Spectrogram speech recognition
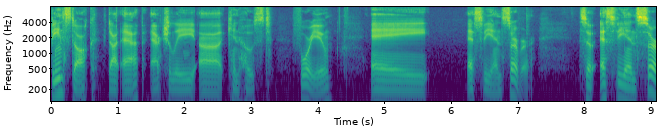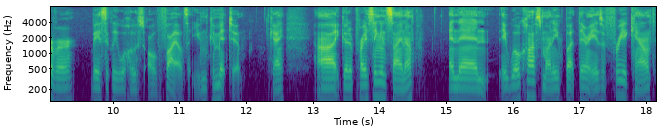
Beanstalk.app actually uh, can host for you a SVN server. So SVN server basically will host all the files that you can commit to. Okay? uh, go to pricing and sign up and then it will cost money but there is a free account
